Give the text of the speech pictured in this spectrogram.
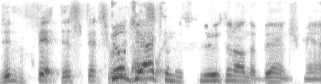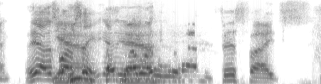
didn't fit. This fits. Phil really Jackson was snoozing on the bench, man. Yeah, that's yeah. what I'm saying. Yeah, yeah. We're having fist fights.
